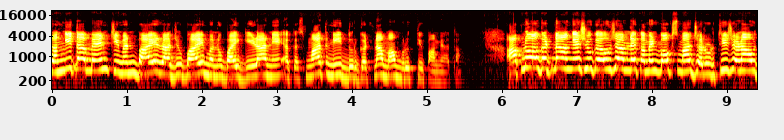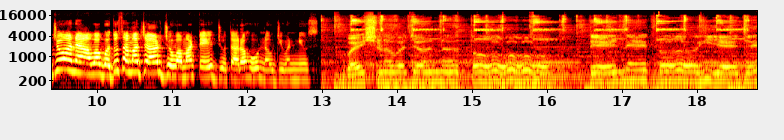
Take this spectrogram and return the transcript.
સંગીતાબેન ચિમનભાઈ, રાજુભાઈ, મનુભાઈ ગીડાને અકસ્માતની દુર્ઘટનામાં મૃત્યુ પામ્યા હતા. આપનું આ ઘટના અંગે શું કહેવું છે અમને કમેન્ટ બોક્સમાં જરૂરથી જણાવજો અને આવા વધુ સમાચાર જોવા માટે જોતા રહો નવજીવન ન્યૂઝ. વૈષ્ણવજન તો તેને કહીએ જે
